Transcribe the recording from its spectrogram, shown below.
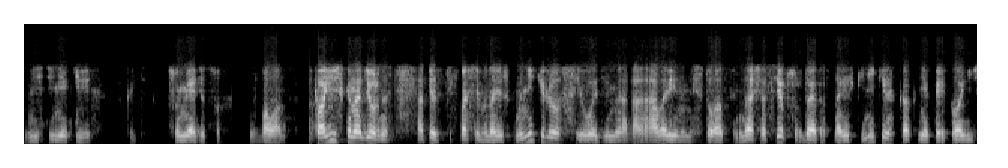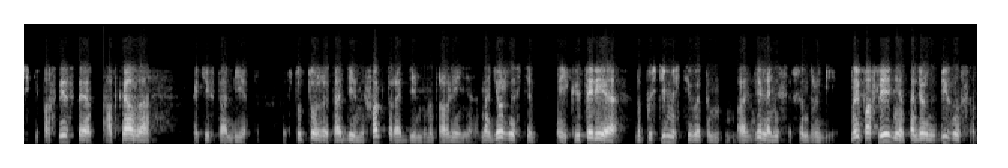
нести некие, так сказать, сумятицу в баланс. Экологическая надежность, опять-таки, спасибо Норильскому никелю с его этими аварийными ситуациями. Да, сейчас все обсуждают этот Норильский никель как некое экологические последствия отказа каких-то объектов. То есть тут тоже это отдельный фактор, отдельное направление надежности. И критерии допустимости в этом разделе, они совершенно другие. Ну и последнее, надежность бизнеса.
